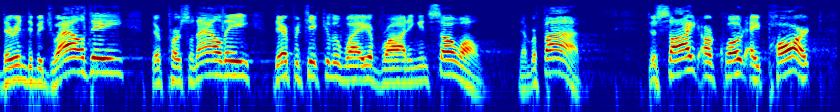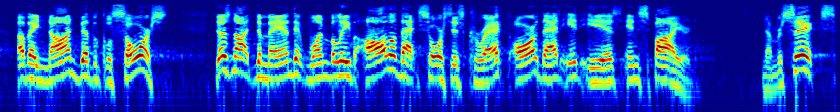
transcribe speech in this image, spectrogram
their individuality, their personality, their particular way of writing, and so on. Number five, to cite or quote a part of a non-biblical source does not demand that one believe all of that source is correct or that it is inspired. Number six,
